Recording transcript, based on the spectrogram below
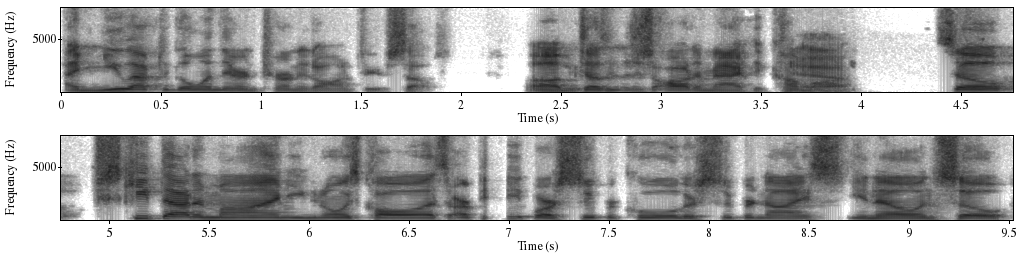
and you have to go in there and turn it on for yourself. Um, it doesn't just automatically come yeah. on. So just keep that in mind. You can always call us. Our people are super cool. They're super nice you know and so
